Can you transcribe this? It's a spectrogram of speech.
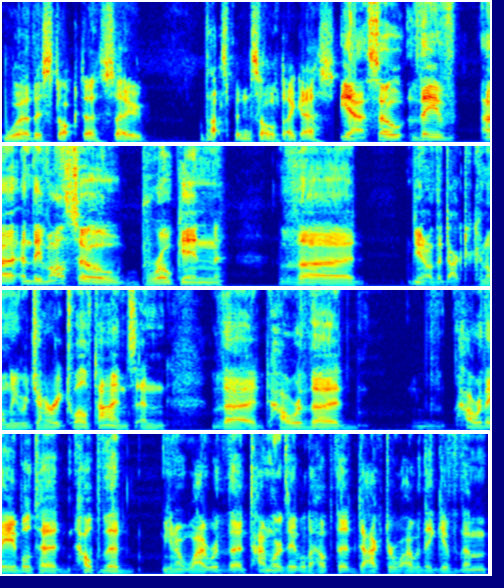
were this Doctor, so that's been solved, I guess. yeah. So they've uh, and they've also broken the you know the doctor can only regenerate twelve times, and the how are the how are they able to help the you know why were the Time Lords able to help the doctor? Why would they give them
